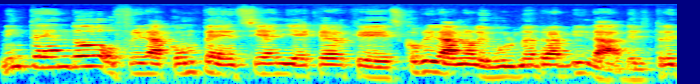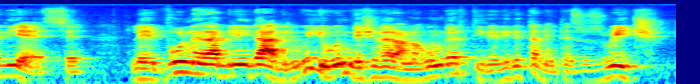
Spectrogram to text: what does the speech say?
Nintendo offrirà compensi agli hacker che scopriranno le vulnerabilità del 3DS. Le vulnerabilità del Wii U invece verranno convertite direttamente su Switch.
